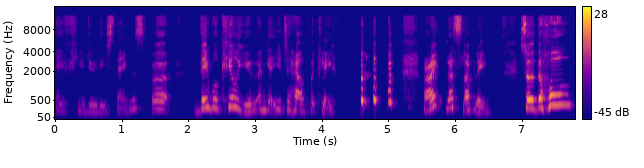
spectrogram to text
if you do these things, but they will kill you and get you to hell quickly. right? That's lovely. So the whole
